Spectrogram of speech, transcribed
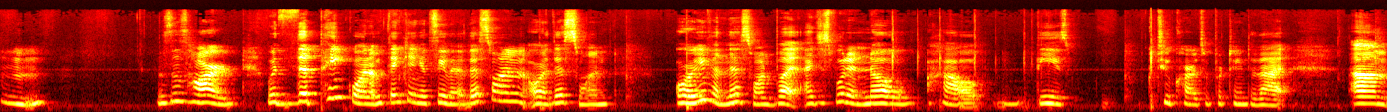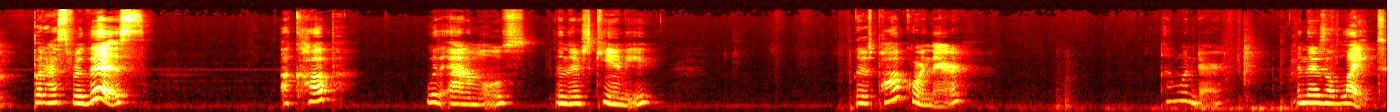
hmm. This is hard. With the pink one, I'm thinking it's either this one or this one, or even this one, but I just wouldn't know how these two cards would pertain to that. Um, but as for this, a cup with animals, and there's candy. There's popcorn there. I wonder. And there's a light.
